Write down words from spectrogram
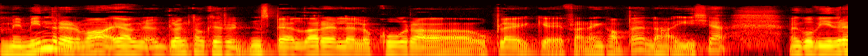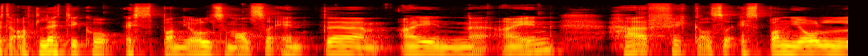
Med mindre det var Jeg har glemt noen runden spillere eller Locora-opplegg fra den kampen. Det har jeg ikke. Vi går videre til Atletico Español, som altså endte 1-1. Her fikk altså Español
